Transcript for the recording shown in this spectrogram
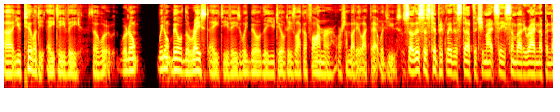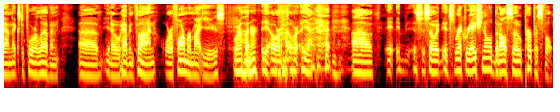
uh, utility ATV. So we're, we don't we don't build the raced ATVs. We build the utilities like a farmer or somebody like that would use. So this is typically the stuff that you might see somebody riding up and down next to 411, uh, you know, having fun, or a farmer might use. Or a hunter. Yeah, or, or yeah. uh, it, it, so it, it's recreational, but also purposeful.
